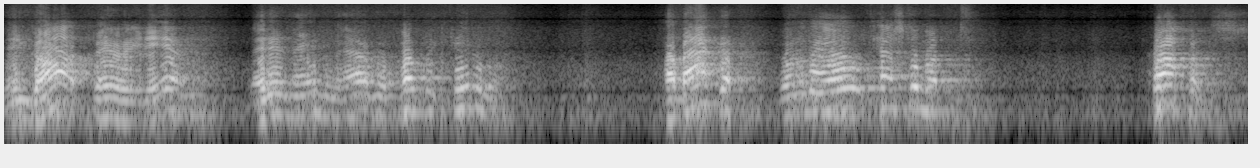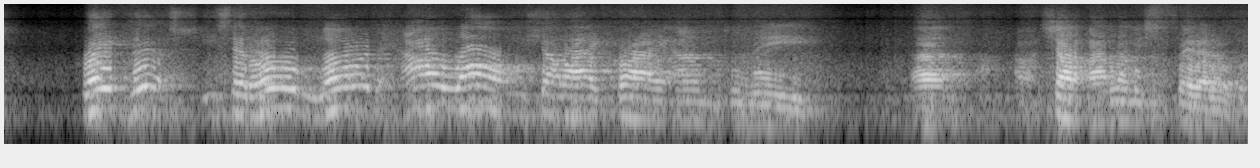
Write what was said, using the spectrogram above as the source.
Then God buried him. They didn't even have a public funeral. Habakkuk, one of the Old Testament prophets prayed this. He said, Oh Lord, how long shall I cry unto thee? Uh, uh shall, uh, let me say that over.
